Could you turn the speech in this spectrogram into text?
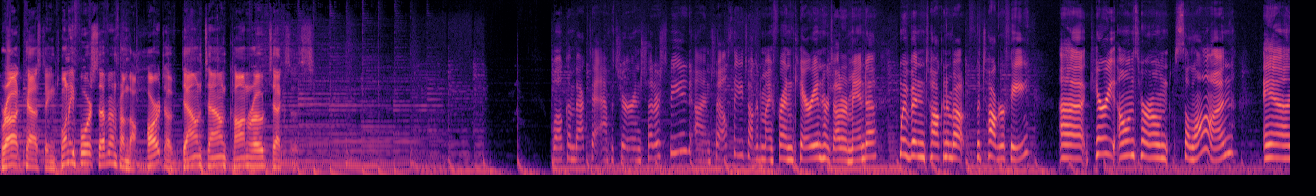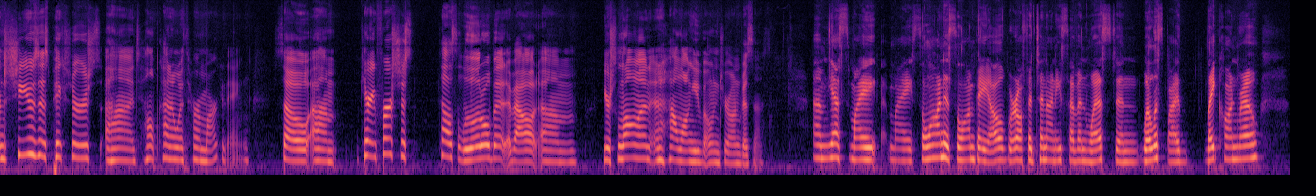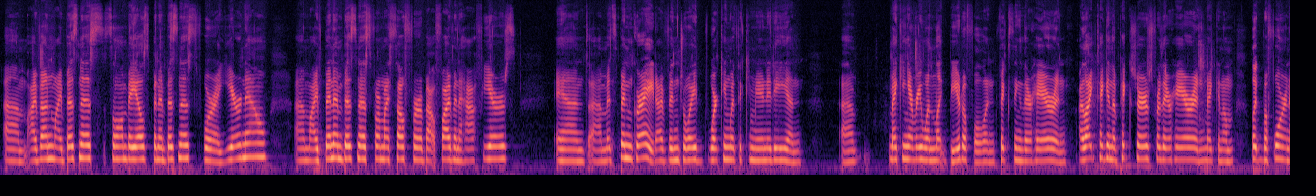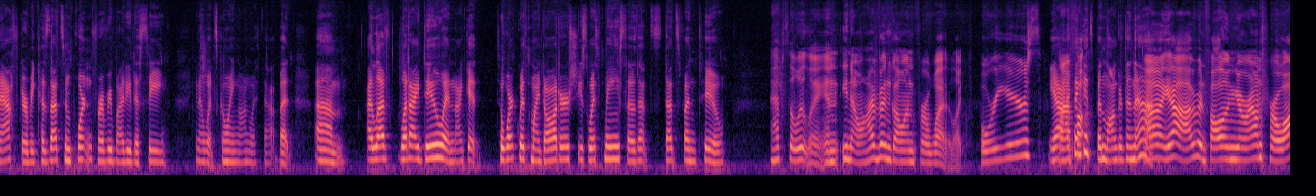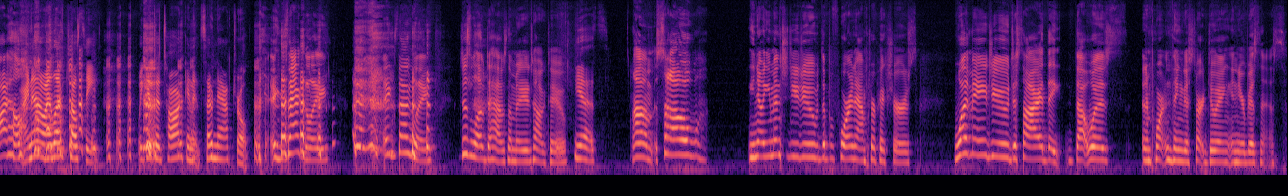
broadcasting 24 7 from the heart of downtown Conroe, Texas. Welcome back to Aperture and Shutter Speed. I'm Chelsea, talking to my friend Carrie and her daughter Amanda. We've been talking about photography. Uh, Carrie owns her own salon, and she uses pictures uh, to help kind of with her marketing. So, um, Carrie, first, just tell us a little bit about um, your salon and how long you've owned your own business. Um, yes, my my salon is Salon Bayel. We're off at 1097 West in Willis by Lake Conroe. Um, I've owned my business. Salon Bayel's been in business for a year now. Um, I've been in business for myself for about five and a half years, and um, it's been great. I've enjoyed working with the community and um, making everyone look beautiful and fixing their hair. And I like taking the pictures for their hair and making them look before and after because that's important for everybody to see, you know, what's going on with that. But um, I love what I do, and I get to work with my daughter. She's with me, so that's that's fun too. Absolutely. And, you know, I've been going for what, like four years? Yeah, And I think fo- it's been longer than that. Uh, yeah, I've been following you around for a while. I know. I love Chelsea. We get to talk, and it's so natural. exactly. exactly. Just love to have somebody to talk to. Yes. Um, so, you know, you mentioned you do the before and after pictures. What made you decide that that was an important thing to start doing in your business?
